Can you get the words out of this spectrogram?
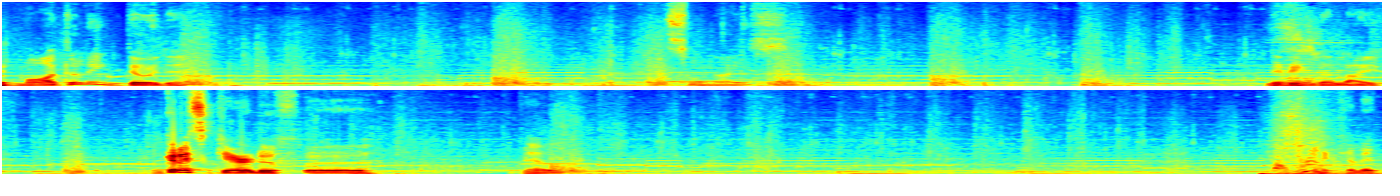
With modeling? Dude. So nice. Living the life. I'm kinda scared of, uh... hell? Can I kill it?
